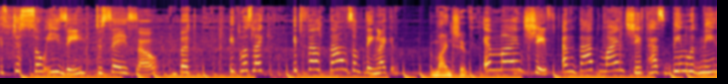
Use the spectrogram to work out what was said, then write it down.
it's just so easy to say so, but it was like it felt down something like A mind shift. a mind shift, and that mind shift has been with me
